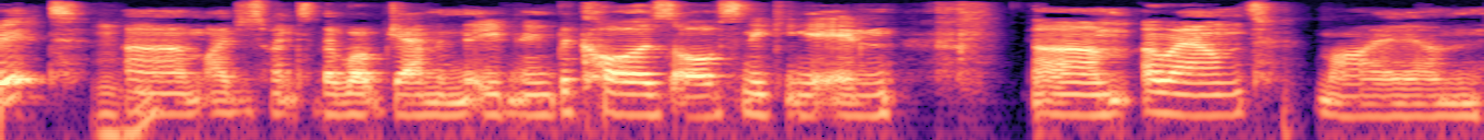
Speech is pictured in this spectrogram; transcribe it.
bit. Mhm. Um, I just went to the rope jam in the evening because of sneaking it in um, around my um,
